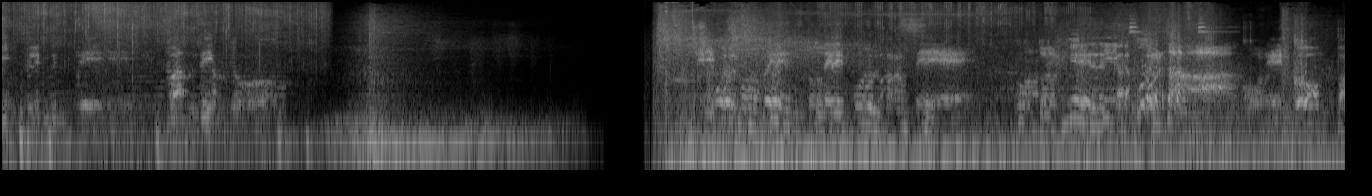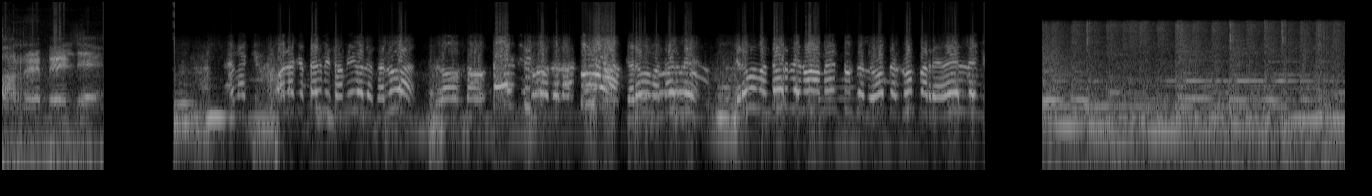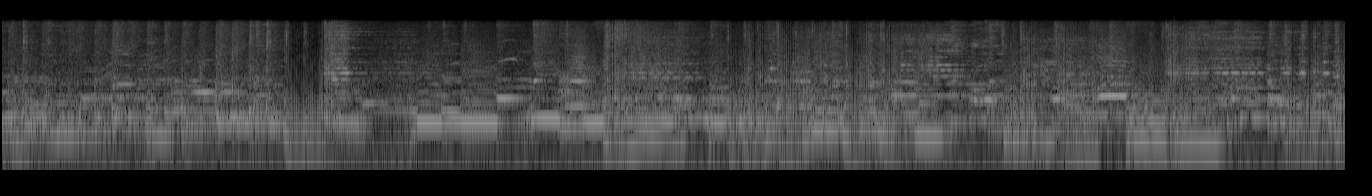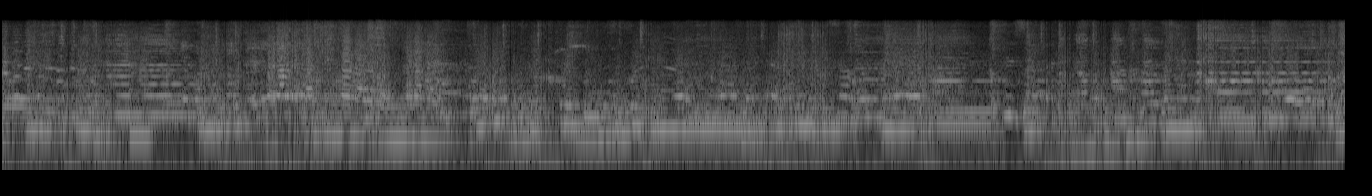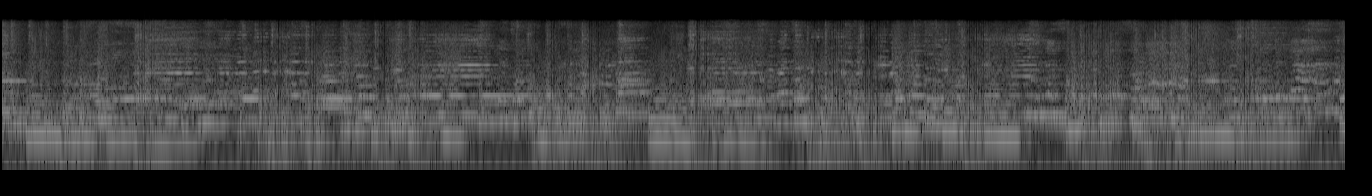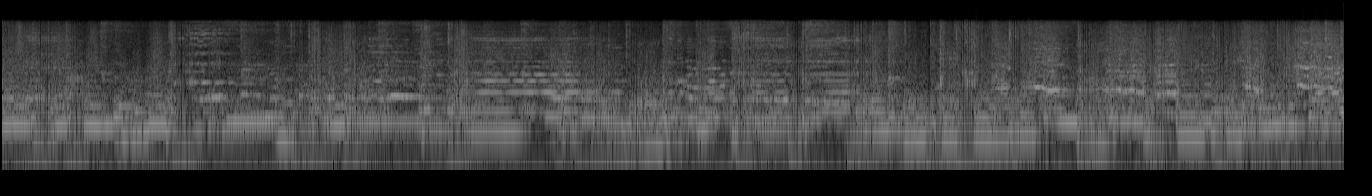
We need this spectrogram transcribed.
simplemente bandido. Llegó el momento de empolvarse. Cuando el jinete diga puerta con el compa rebelde. Hola, ¿qué- hola, ¿qué tal mis amigos? Les saludan los auténticos de la tuba. Queremos mandarle, queremos mandarle nuevamente un saludote al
